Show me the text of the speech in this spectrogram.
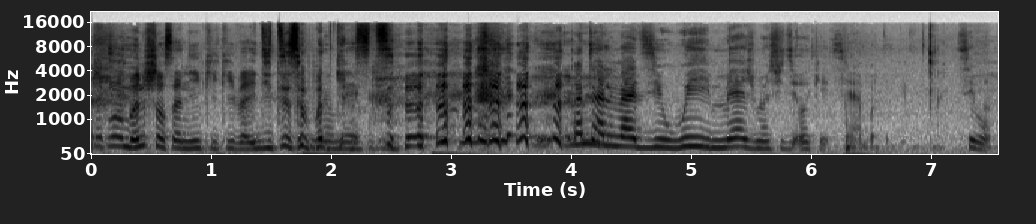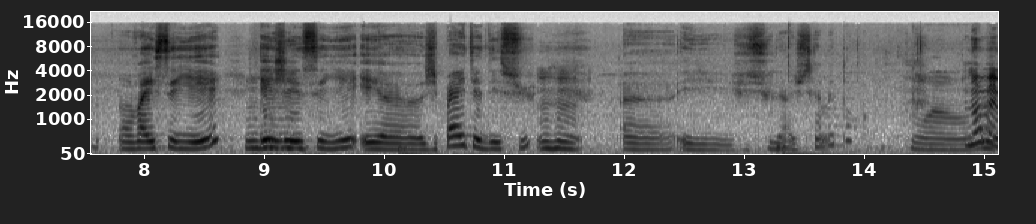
Franchement, bonne chance à Niki qui va éditer ce podcast. Quand elle m'a dit oui, mais je me suis dit, ok, c'est la bonne. C'est bon, on va essayer. Et j'ai essayé et euh, j'ai pas été déçue. Mhm. Euh, et je suis là jusqu'à maintenant. Wow. Non, mais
